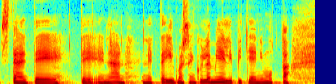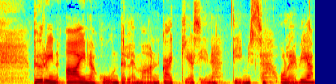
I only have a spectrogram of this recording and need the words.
Sitä en tee, tee enää. Että ilmaisen kyllä mielipiteeni, mutta pyrin aina kuuntelemaan kaikkia siinä tiimissä olevia.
